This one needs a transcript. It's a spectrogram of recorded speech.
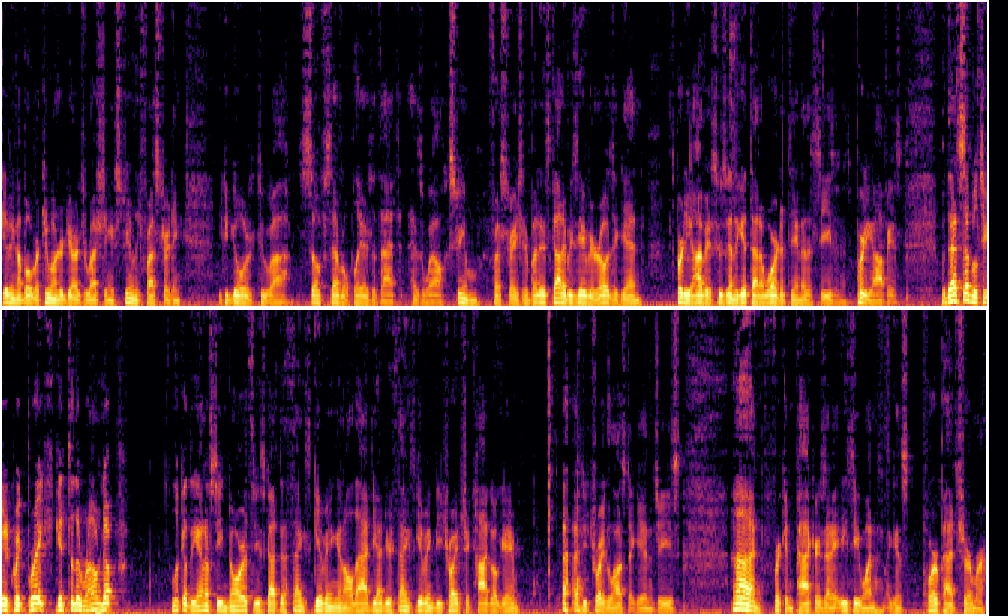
giving up over 200 yards rushing, extremely frustrating. You could go to uh, so several players with that as well. Extreme frustration, but it's got to be Xavier Rhodes again. It's pretty obvious who's going to get that award at the end of the season. It's pretty obvious. With that said, we'll take a quick break, get to the roundup, look at the NFC North. You've got the Thanksgiving and all that. You had your Thanksgiving Detroit Chicago game. Detroit lost again, jeez. Uh, and freaking Packers had an easy one against poor Pat Shurmur.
